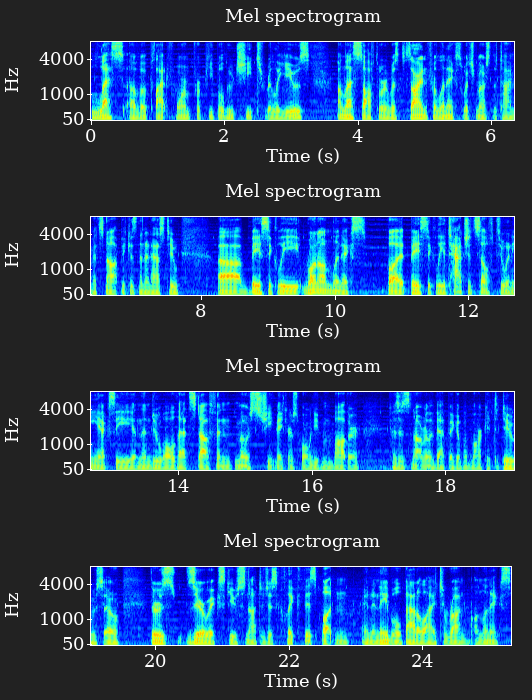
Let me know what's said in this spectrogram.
less of a platform for people who cheat to really use, unless software was designed for Linux, which most of the time it's not, because then it has to uh, basically run on Linux but basically attach itself to an exe and then do all that stuff and most cheat makers won't even bother because it's not really that big of a market to do. So there's zero excuse not to just click this button and enable BattlEye to run on Linux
